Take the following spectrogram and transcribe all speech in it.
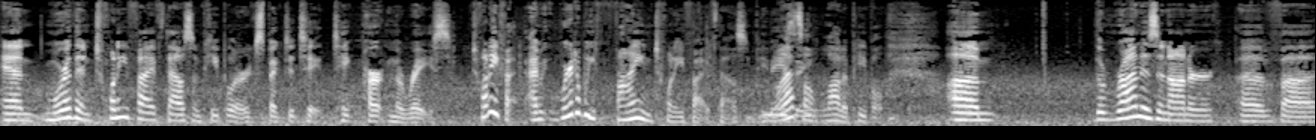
and more than 25,000 people are expected to take part in the race. 25. I mean, where do we find 25,000 people? That's a lot of people. Um, the run is in honor of uh,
